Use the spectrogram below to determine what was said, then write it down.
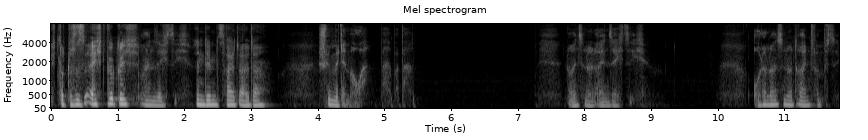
Ich glaube, das ist echt wirklich 61. in dem Zeitalter. Schön mit der Mauer. Bam, bam, bam. 1961. Oder 1953.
